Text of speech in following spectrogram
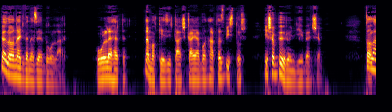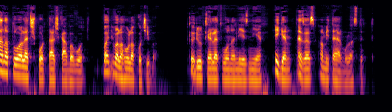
vele a 40 ezer dollár. Hol lehetett? Nem a kézi táskájában, hát az biztos, és a bőröngyében sem. Talán a toalett sporttáskába volt, vagy valahol a kocsiba. Körül kellett volna néznie. Igen, ez az, amit elmulasztott.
